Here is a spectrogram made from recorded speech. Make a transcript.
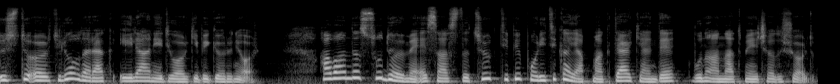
üstü örtülü olarak ilan ediyor gibi görünüyor. Havanda su dövme esaslı Türk tipi politika yapmak derken de bunu anlatmaya çalışıyordum.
